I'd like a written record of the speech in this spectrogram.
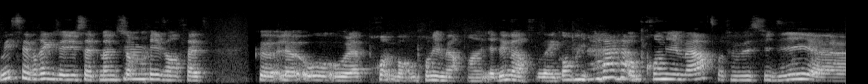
Oui, c'est vrai que j'ai eu cette même surprise en fait. Que le, au, au- la pro- bon, au premier meurtre, hein, il y a des meurtres, vous avez compris. au premier meurtre, je me suis dit. euh,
